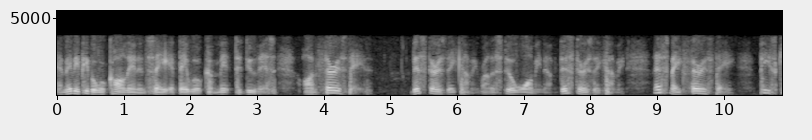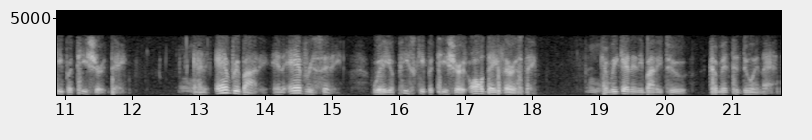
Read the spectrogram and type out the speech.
And maybe people will call in and say if they will commit to do this on Thursdays. This Thursday coming, while it's still warm enough. This Thursday coming, let's make Thursday Peacekeeper T-shirt Day, and everybody in every city wear your Peacekeeper T-shirt all day Thursday. Can we get anybody to commit to doing that?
